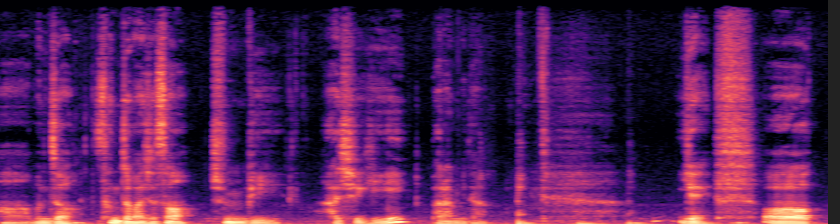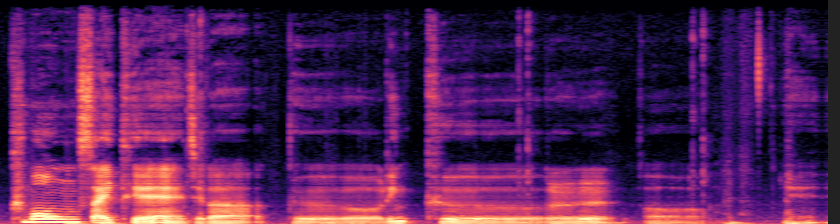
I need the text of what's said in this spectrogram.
어, 먼저 선점하셔서 준비하시기 바랍니다. 예, 어, 크몽 사이트에 제가 그 링크를 어, 예,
